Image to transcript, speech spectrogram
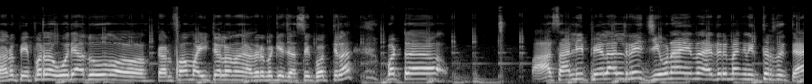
ನಾನು ಪೇಪರ್ದಾಗ ಓದಿ ಅದು ಕನ್ಫರ್ಮ್ ಐತಿಲ್ಲ ನನಗೆ ಅದ್ರ ಬಗ್ಗೆ ಜಾಸ್ತಿ ಗೊತ್ತಿಲ್ಲ. ಬಟ್ ಆ ಸಾಲಿ ಫೇಲ್ ಅಲ್ರಿ, ಜೀವನ ಏನು ಅದ್ರ ಮ್ಯಾಗ ನಿಂತಿರ್ತೈತೆ?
